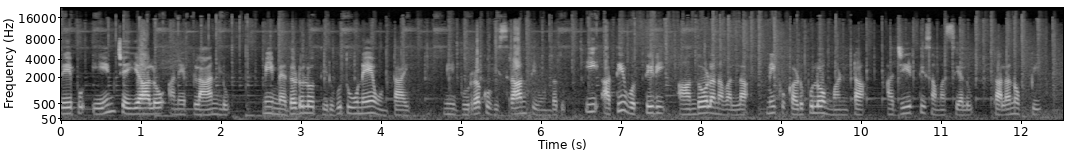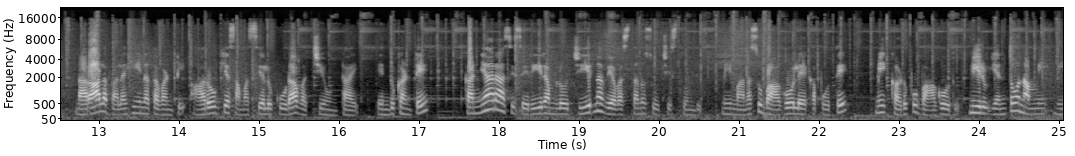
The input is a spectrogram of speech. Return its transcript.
రేపు ఏం చెయ్యాలో అనే ప్లాన్లు మీ మెదడులో తిరుగుతూనే ఉంటాయి. మీ బుర్రకు విశ్రాంతి ఉండదు. ఈ అతి ఒత్తిడి ఆందోళన వల్ల మీకు కడుపులో మంట అజీర్తి సమస్యలు తలనొప్పి నరాల బలహీనత వంటి ఆరోగ్య సమస్యలు కూడా వచ్చి ఉంటాయి. ఎందుకంటే కన్యారాశి శరీరంలో జీర్ణ వ్యవస్థను సూచిస్తుంది. మీ మనసు బాగోలేకపోతే మీ కడుపు బాగోదు. మీరు ఎంతో నమ్మి మీ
